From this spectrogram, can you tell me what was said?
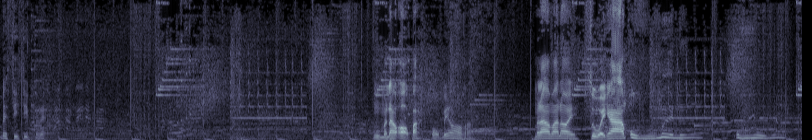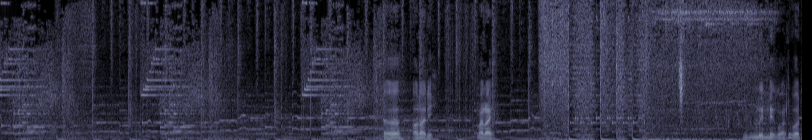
เบ็ดสี่สิบนะเนี่ยหมูมะนาวออกปะออกไม่ออกอะมะนาวมาหน่อย สวยงามโอ้โหมื่นหนึง โอ้โหเออ เอาหน่อยดิ มาหน่อยหนึ่งหมื่นหนึ่งว่ะทุกคน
